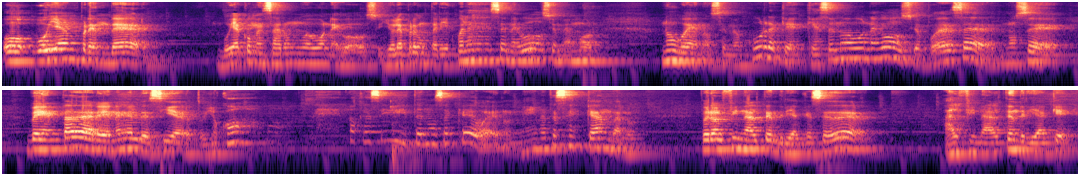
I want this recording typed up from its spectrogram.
O voy a emprender, voy a comenzar un nuevo negocio. Yo le preguntaría, ¿cuál es ese negocio, mi amor? No, bueno, se me ocurre que, que ese nuevo negocio puede ser, no sé, venta de arena en el desierto. yo, ¿cómo? Lo que viste, no sé qué. Bueno, imagínate ese escándalo. Pero al final tendría que ceder. Al final tendría que,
